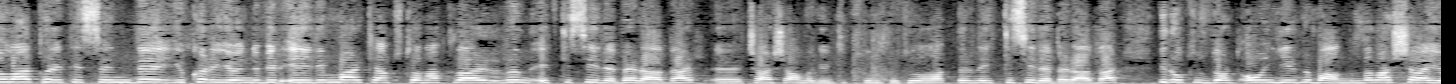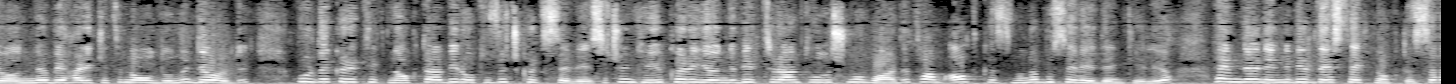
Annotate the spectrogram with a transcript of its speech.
dolar paritesinde yukarı yönlü bir eğilim varken tutanakların etkisiyle beraber e, çarşamba günkü tutanakların etkisiyle beraber 1.34-10-20 bandından aşağı yönlü bir hareketin olduğunu gördük. Burada kritik nokta 1.33-40 seviyesi. Çünkü yukarı yönlü bir trend oluşumu vardı. Tam alt kısmına bu seviye denk geliyor. Hem de önemli bir destek noktası.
